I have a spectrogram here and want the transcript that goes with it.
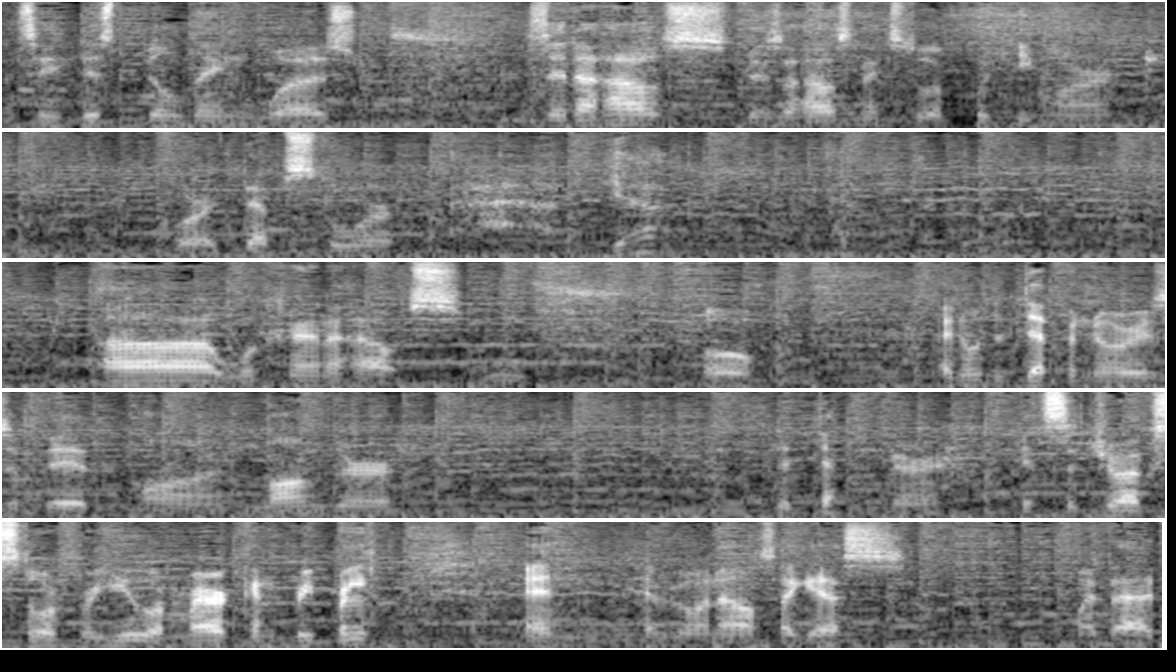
let's say this building was. Is it a house? There's a house next to a quickie mart or a depth store. Yeah, that could work. Uh, what kind of house? Oof. Oh, I know the Depanneur is a bit on longer. The Depanneur. It's a drugstore for you, American people, and everyone else, I guess. My bad.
